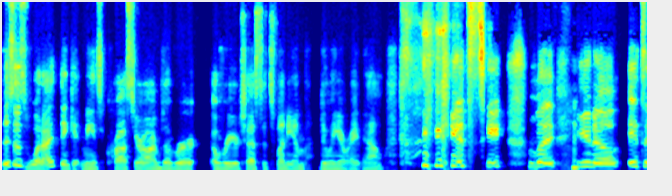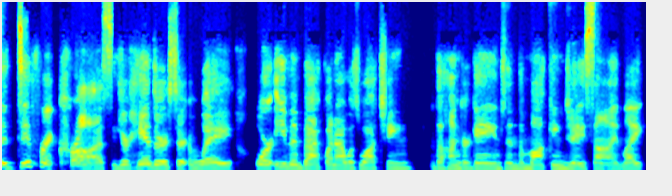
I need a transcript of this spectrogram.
this is what I think it means to cross your arms over over your chest. It's funny, I'm doing it right now. you can't see, but you know, it's a different cross. Your hands are a certain way, or even back when I was watching the Hunger Games and the Mockingjay sign, like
